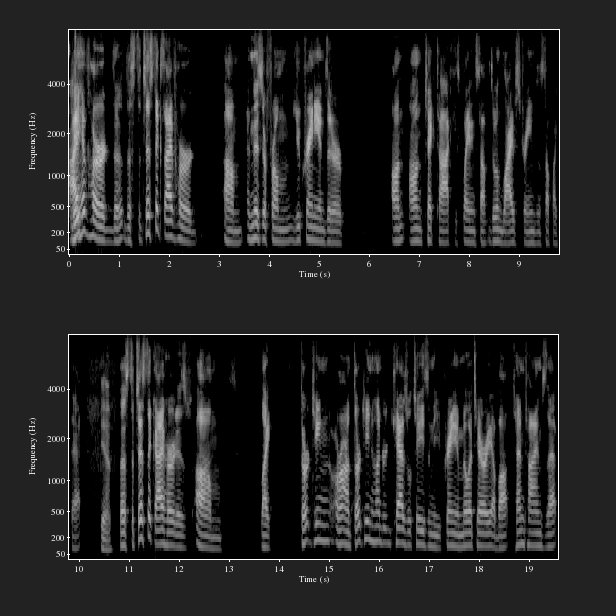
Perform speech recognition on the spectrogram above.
I They- have heard the the statistics I've heard, um, and these are from Ukrainians that are on on TikTok explaining stuff, doing live streams and stuff like that. Yeah. The statistic I heard is um, like 13 around 1,300 casualties in the Ukrainian military, about 10 times that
